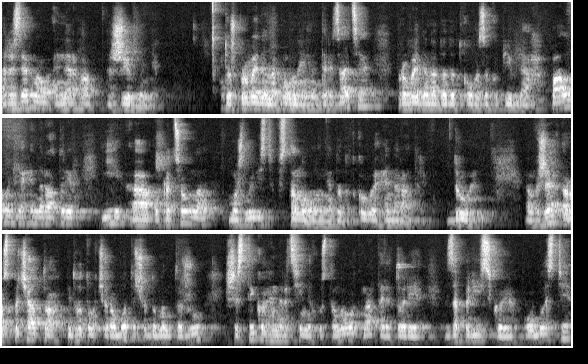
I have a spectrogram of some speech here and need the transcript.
резервного енергоживлення. Тож проведена повна інвентаризація, проведена додаткова закупівля палива для генераторів і е, опрацьована можливість встановлення додаткових генераторів. Друге, вже розпочато підготовчі роботи щодо монтажу шести когенераційних установок на території Запорізької області.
